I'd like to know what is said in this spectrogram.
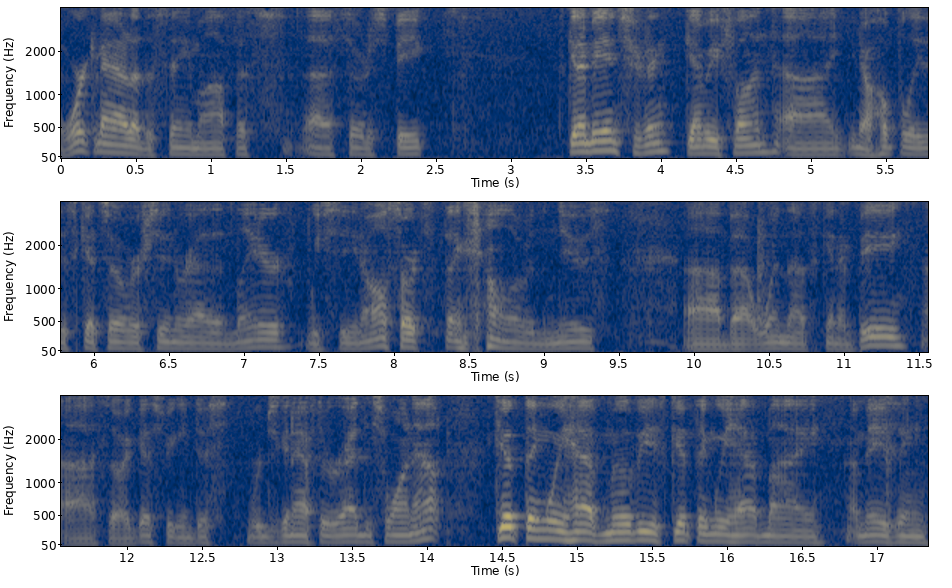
working out of the same office, so to speak going to be interesting. Going to be fun. Uh, you know, hopefully this gets over sooner rather than later. We've seen all sorts of things all over the news uh, about when that's going to be. Uh, so I guess we can just we're just going to have to ride this one out. Good thing we have movies. Good thing we have my amazing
